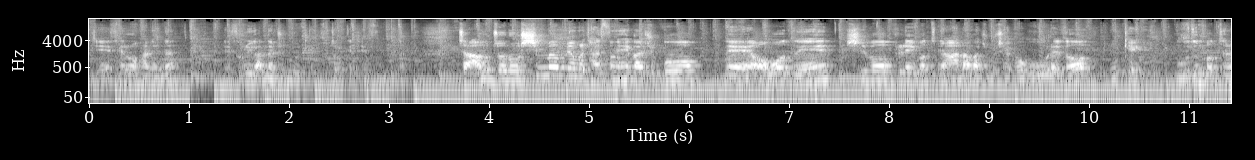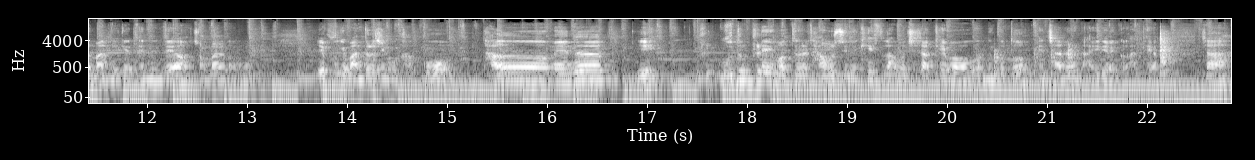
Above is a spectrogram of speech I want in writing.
이제 새로 하면은 네, 소리가 안 날 정도로 부드럽게 됐습니다. 자 아무쪼록 10만 명을 달성해가지고 네 어워드인 실버 플레이 버튼이 안 와가지고 제가 우울해서 이렇게 우든 버튼을 만들게 됐는데요. 정말 너무 예쁘게 만들어진 것 같고 다음에는 이 플- 우든 플레이 버튼을 담을 수 있는 케이스도 한번 제작해보는 것도 괜찮은 아이디어인 것 같아요. 자,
